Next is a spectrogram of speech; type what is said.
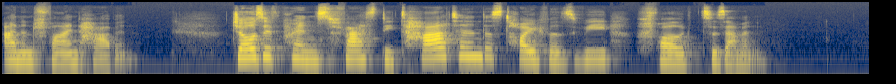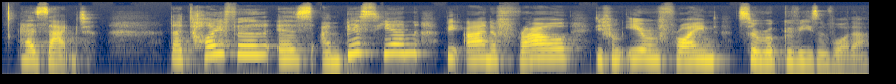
einen Feind haben. Joseph Prince fasst die Taten des Teufels wie folgt zusammen. Er sagt, der Teufel ist ein bisschen wie eine Frau, die von ihrem Freund zurückgewiesen wurde.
